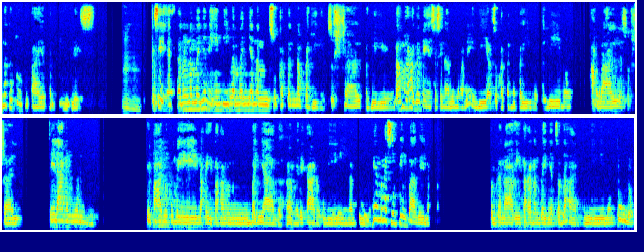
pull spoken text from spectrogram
natututo tayo mag-English. Mm Kasi ano naman yan eh, hindi naman yan ang sukatan ng pagiging sosyal, pagiging, tama ka doon eh, sa sinabi mo kanina, hindi yan sukatan ng pagiging matalino, aral, sosyal. Kailangan mo rin. Eh paano kung may nakita kang banyaga, ah, Amerikano, humihingi ng tulong. Yan mga simpleng bagay lang. Pagka nakakita ka ng ganyan sa daan, humihingi ng tulong,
